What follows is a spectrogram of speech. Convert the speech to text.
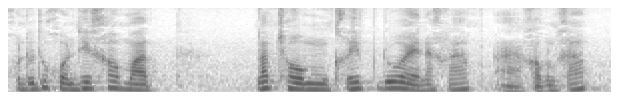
คนทุกคนที่เข้ามารับชมคลิปด้วยนะครับ อ่า ขอบคุณครับ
